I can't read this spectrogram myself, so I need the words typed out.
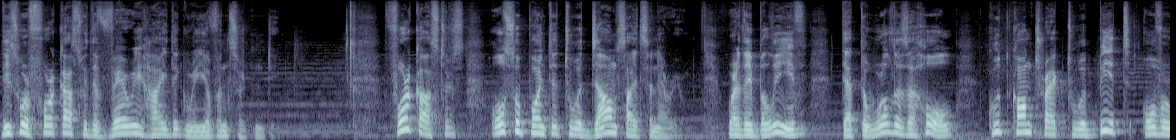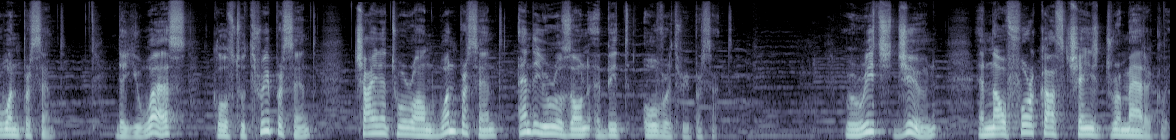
these were forecasts with a very high degree of uncertainty. Forecasters also pointed to a downside scenario, where they believe that the world as a whole could contract to a bit over 1%, the US close to 3%, China to around 1%, and the Eurozone a bit over 3%. We reached June, and now forecasts changed dramatically.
